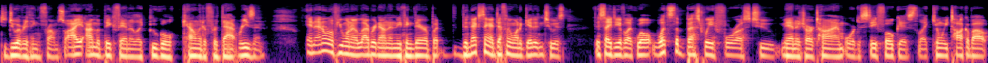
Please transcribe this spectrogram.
to do everything from. So I, I'm a big fan of like Google Calendar for that reason. And I don't know if you want to elaborate on anything there, but the next thing I definitely want to get into is this idea of like, well, what's the best way for us to manage our time or to stay focused? Like, can we talk about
